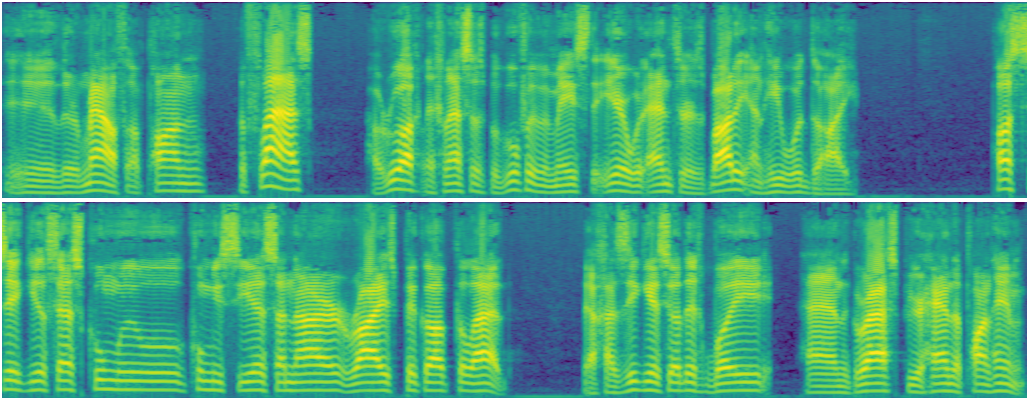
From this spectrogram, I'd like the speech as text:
their mouth upon the flask, Haruach begufe the ear would enter his body and he would die. Rise, pick up the lad. And grasp your hand upon him.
